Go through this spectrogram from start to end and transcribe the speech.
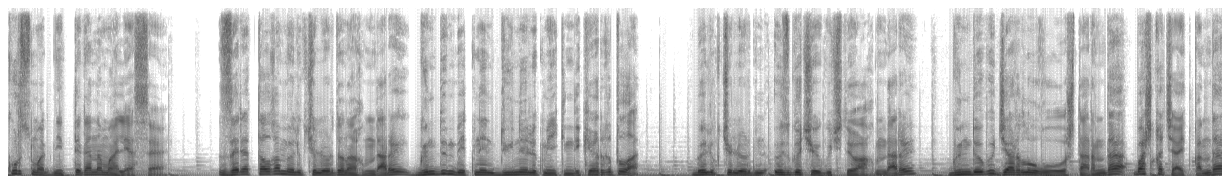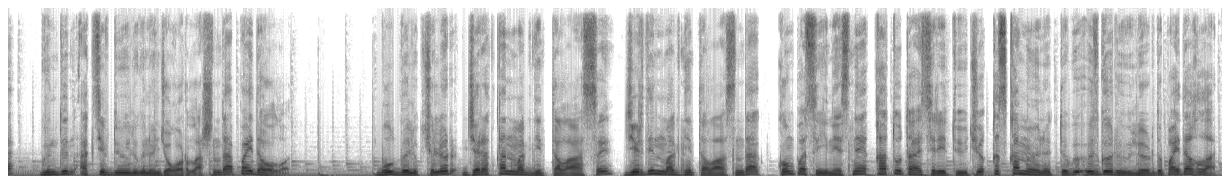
курс магниттик аномалиясы заряддалган бөлүкчөлөрдүн агымдары күндүн бетинен дүйнөлүк мейкиндикке ыргытылат. Бөлүкчөлөрдүн өзгөчө күчтүү агымдары күндөгү жарылуу кубулуштарында башкача айтканда күндүн активдүүлүгүнүн жогорулашында пайда болот. Бул бөлүкчөлөр жараткан магнит талаасы жердин магнит талаасында компас ийнесине катуу таасир этүүчү кыска мөөнөттөгү өзгөрүүлөрдү пайда кылат.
